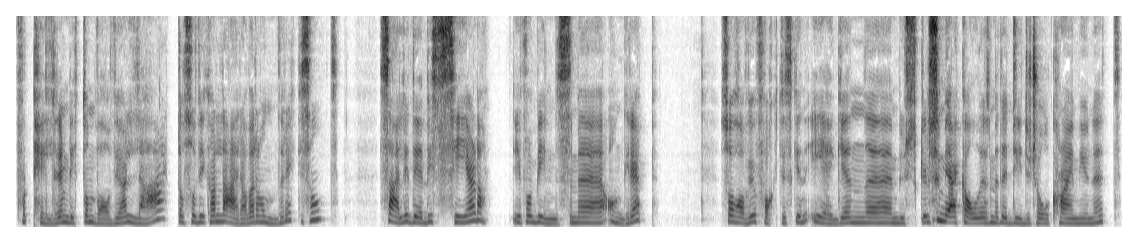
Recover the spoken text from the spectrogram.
fortelle dem litt om hva vi har lært, og så vi kan lære av hverandre. ikke sant? Særlig det vi ser da, i forbindelse med angrep. Så har vi jo faktisk en egen eh, muskel, som jeg kaller det, som heter Digital Crime Unit.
